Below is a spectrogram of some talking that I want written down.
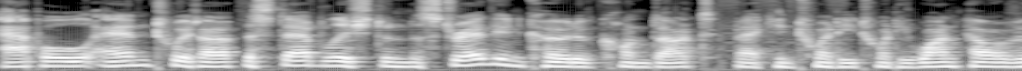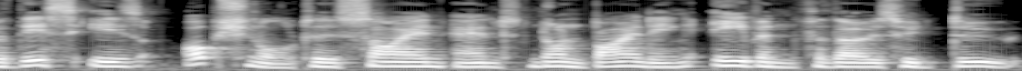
Apple, and Twitter, established an Australian Code of Conduct back in 2021. However, this is optional to sign and non binding, even for those who do,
